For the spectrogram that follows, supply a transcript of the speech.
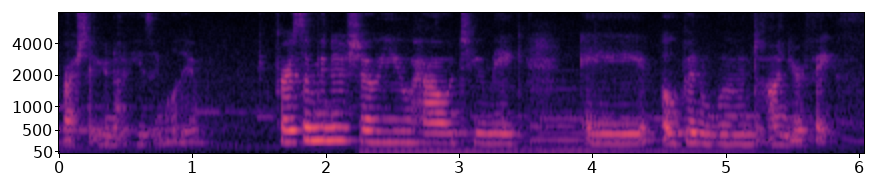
brush that you're not using will do. First I'm going to show you how to make a open wound on your face.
